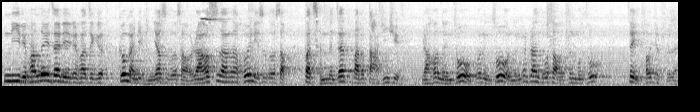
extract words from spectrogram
你的话，内在的的话，这个购买的评价是多少？然后市场上汇率是多少？把成本再把它打进去，然后能做不能做，能够赚多少？怎么做？这一套就出来。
